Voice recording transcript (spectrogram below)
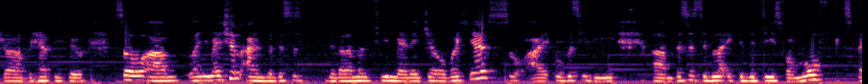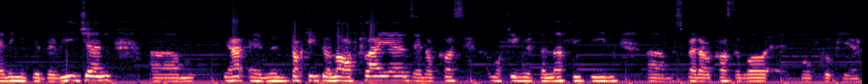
Sure, I'll be happy to. So, um, like you mentioned, I'm the business development team manager over here. So, I oversee the um, business development activities for Mauve, expanding into the region. Um, yeah, and then talking to a lot of clients, and of course, working with the lovely team um, spread out across the world at Mauve Group here.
